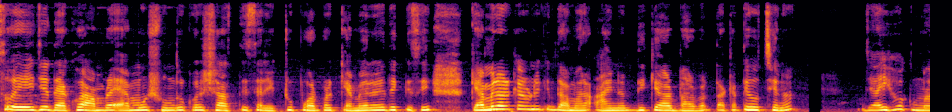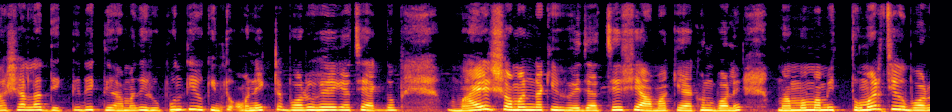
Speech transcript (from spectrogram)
সো এই যে দেখো, আমরা এমন সুন্দর করে সাজতেছি আর একটু পর পর ক্যামেরায় দেখতেছি। ক্যামেরার কারণে কিন্তু আমার আয়নার দিকে আর বারবার তাকাতে হচ্ছে না। যাই হোক মাশাল্লাহ দেখতে দেখতে আমাদের রূপন্তীও কিন্তু অনেকটা বড় হয়ে গেছে, একদম মায়ের সমান নাকি হয়ে যাচ্ছে, সে আমাকে এখন বলে, মাম্মা আমি তোমার চেয়েও বড়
